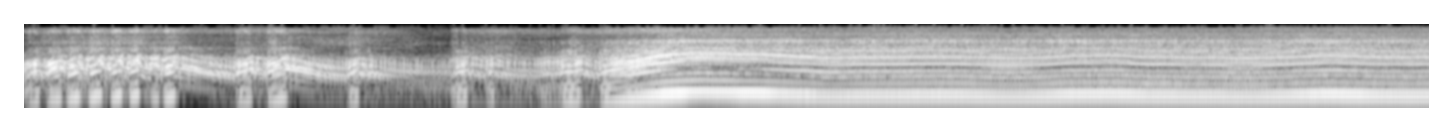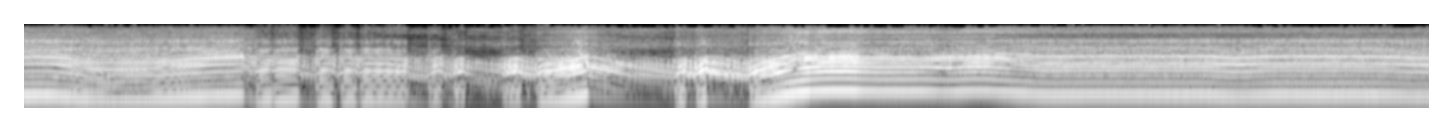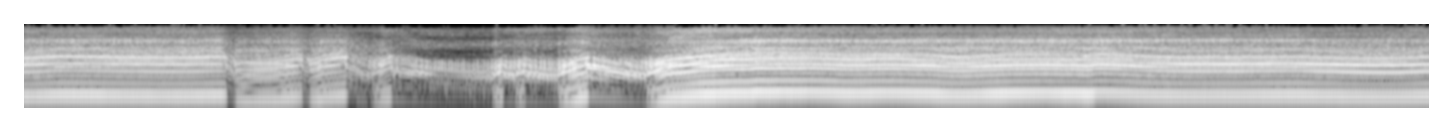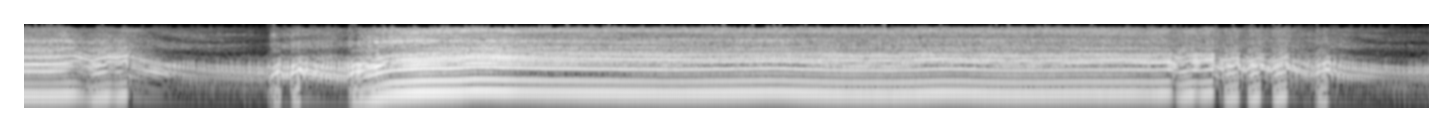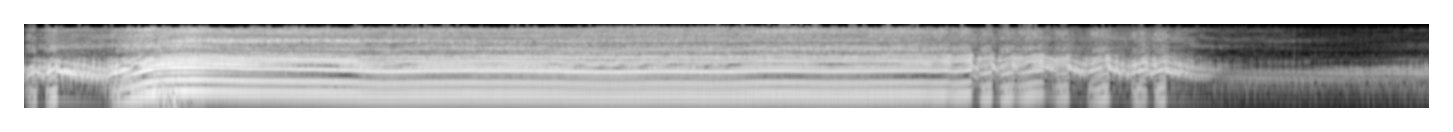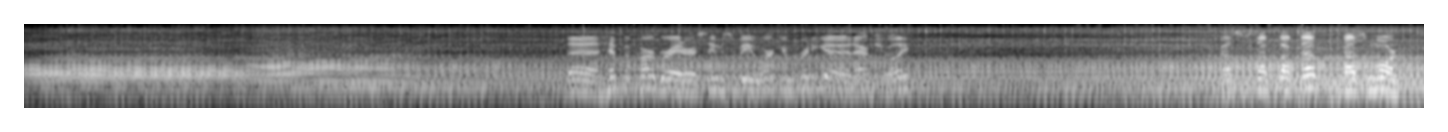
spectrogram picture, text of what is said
Uh-uh. HIPAA carburetor seems to be working pretty good actually. Got some stuff fucked up, got some more.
